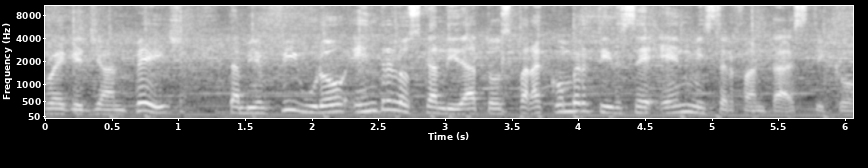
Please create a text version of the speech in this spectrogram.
Reggae John Page, también figuró entre los candidatos para convertirse en Mr. Fantástico.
